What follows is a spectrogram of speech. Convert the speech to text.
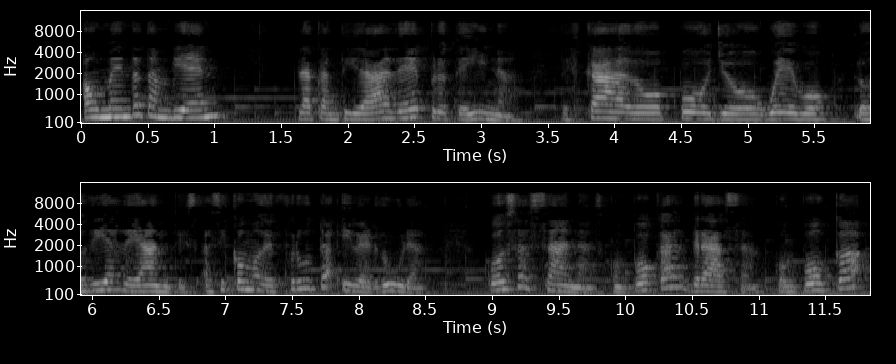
Aumenta también la cantidad de proteína, pescado, pollo, huevo, los días de antes, así como de fruta y verdura. Cosas sanas, con poca grasa, con poca,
